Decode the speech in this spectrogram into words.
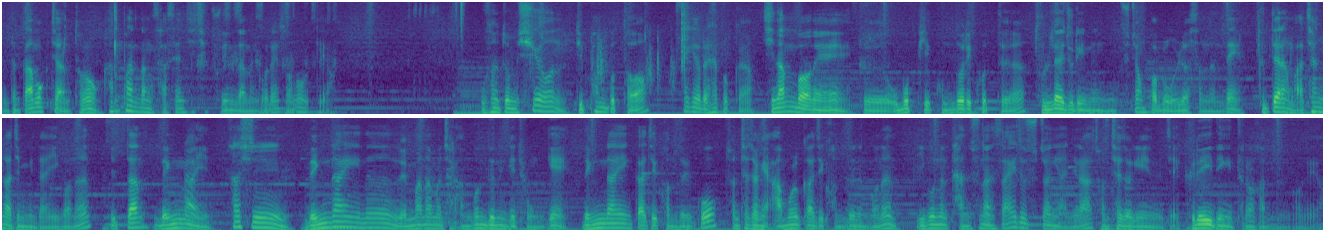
일단 까먹지 않도록 한 판당 4cm씩 줄인다는 거를 써놓을게요. 우선 좀 쉬운 뒷판부터 해결을 해볼까요? 지난번에 그 오버핏 곰돌이 코트 둘레 줄이는 수정법을 올렸었는데 그때랑 마찬가지입니다. 이거는 일단 넥라인 사실 넥라인은 웬만하면 잘 안 건드는 게 좋은 게 넥라인까지 건들고 전체적인 암홀까지 건드는 거는 이거는 단순한 사이즈 수정이 아니라 전체적인 이제 그레이딩이 들어가는 거예요.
